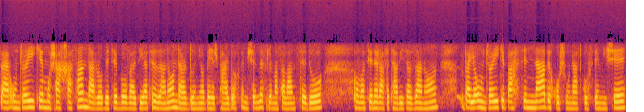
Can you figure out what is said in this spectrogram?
در اونجایی که مشخصا در رابطه با وضعیت زنان در دنیا بهش پرداخته میشه مثل مثلا سدو کنوانسیون رفع تبعیض از زنان و یا اونجایی که بحث نه به خشونت گفته میشه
